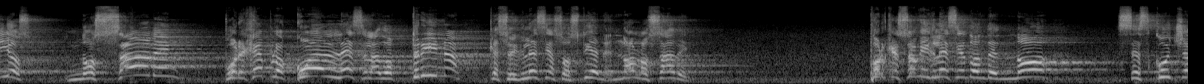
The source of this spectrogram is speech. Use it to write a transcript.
ellos no saben, por ejemplo, cuál es la doctrina que su iglesia sostiene, no lo saben. Porque son iglesias donde no se escucha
